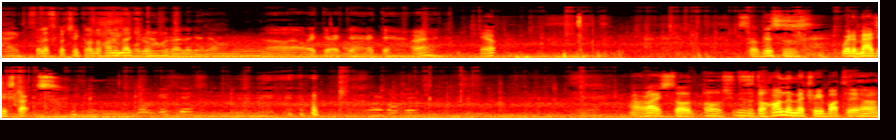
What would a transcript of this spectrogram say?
Hi. so let's go check out the honda What metro. camera do I look at? That one uh, right there right there right there. All right. Yep. So this is where the magic starts Well, good thing. Don't worry about it. All right so oh this is the honda metro you bought today huh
